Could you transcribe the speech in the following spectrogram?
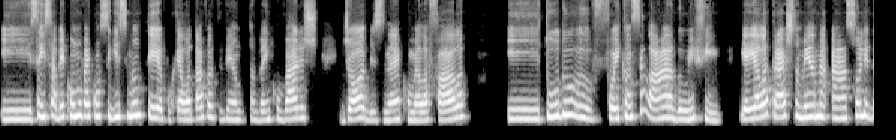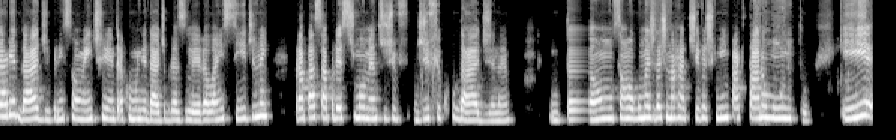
e sem saber como vai conseguir se manter, porque ela estava vivendo também com vários jobs, né, como ela fala, e tudo foi cancelado, enfim. E aí ela traz também a, solidariedade, principalmente entre a comunidade brasileira lá em Sydney, para passar por esses momentos de dificuldade, né? Então, são algumas das narrativas que me impactaram muito. E,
